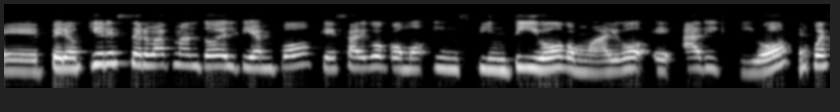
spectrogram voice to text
eh, pero quiere ser Batman todo el tiempo, que es algo como instintivo, como algo eh, adictivo. Después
